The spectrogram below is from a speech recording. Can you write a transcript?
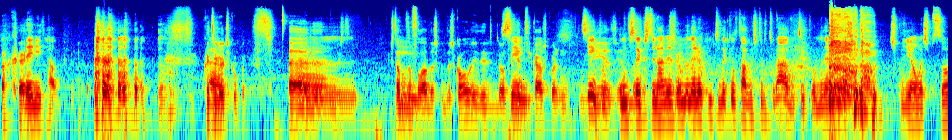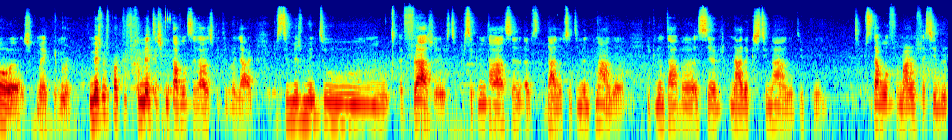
Ok, They need help. continua, Ah. desculpa. Ah, estamos a e- falar da, esco- da escola e de não te identificares com as Sim, porque comecei a questionar mesmo a maneira como tudo aquilo estava estruturado, tipo, a maneira como eles escolhiam as pessoas, como é que... Mesmo as próprias ferramentas que me estavam a ser dadas para trabalhar, pareciam mesmo muito hum, frágeis, tipo, parecia que não estava a ser dado absolutamente nada e que não estava a ser nada questionado, tipo, estavam a formar uma espécie de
